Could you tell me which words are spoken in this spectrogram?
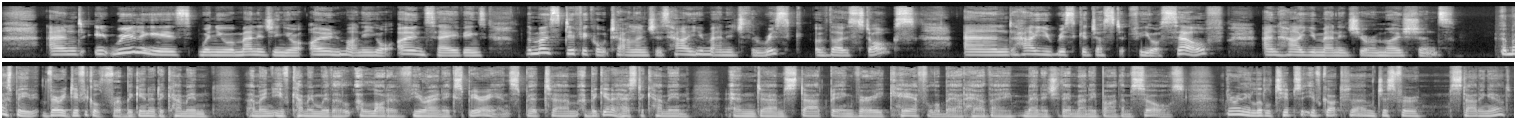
And it really is when you are managing your own money, your own savings, the most difficult challenge is how you manage the risk of those stocks and how you risk adjust it for yourself and how you manage your emotions. It must be very difficult for a beginner to come in. I mean, you've come in with a, a lot of your own experience, but um, a beginner has to come in and um, start being very careful about how they manage their money by themselves. Are there any little tips that you've got um, just for starting out?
